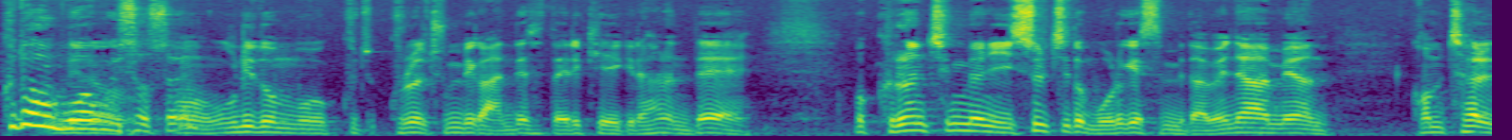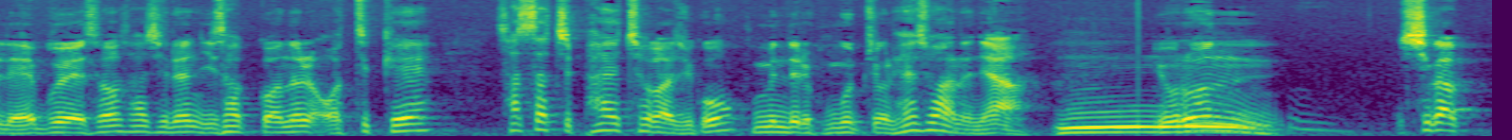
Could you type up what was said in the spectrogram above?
그동안 뭐 하고 있었어요? 어, 우리도 뭐 그, 그럴 준비가 안 됐었다 이렇게 얘기를 하는데 뭐 그런 측면이 있을지도 모르겠습니다. 왜냐하면 검찰 내부에서 사실은 이 사건을 어떻게 샅샅이 파헤쳐가지고 국민들의 궁금증을 해소하느냐 이런 시각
